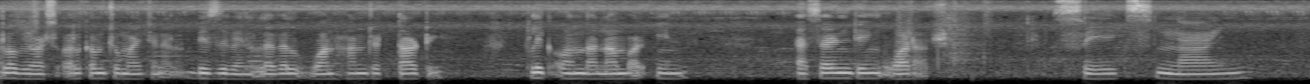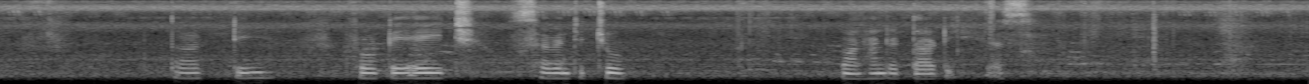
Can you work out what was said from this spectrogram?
hello viewers welcome to my channel. BZBN level 130 click on the number in ascending order. 6 9 30 48 72 130 yes.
